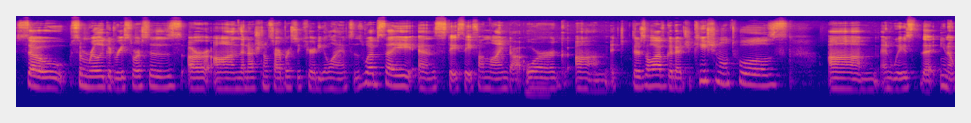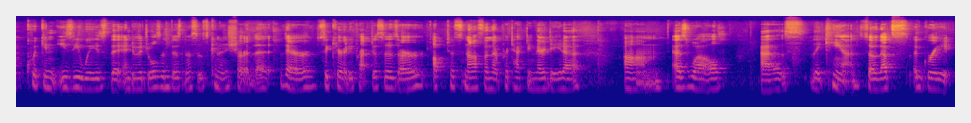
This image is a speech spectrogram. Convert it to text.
So some really good resources are on the National Cybersecurity Alliance's website and staysafeonline.org. Um, it, there's a lot of good educational tools um, and ways that you know quick and easy ways that individuals and businesses can ensure that their security practices are up to snuff and they're protecting their data um, as well as they can. So that's a great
